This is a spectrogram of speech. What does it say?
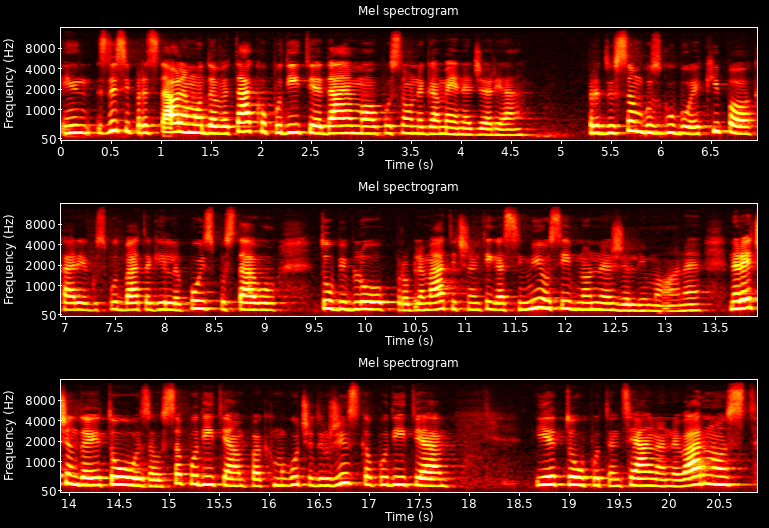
In zdaj si predstavljamo, da v tako podjetje dajemo poslovnega menedžerja. Predvsem bo zgubil ekipo, kar je gospod Batagil lepo izpostavil, to bi bilo problematično in tega si mi osebno ne želimo. Ne? ne rečem, da je to za vsa podjetja, ampak mogoče družinska podjetja je to potencijalna nevarnost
